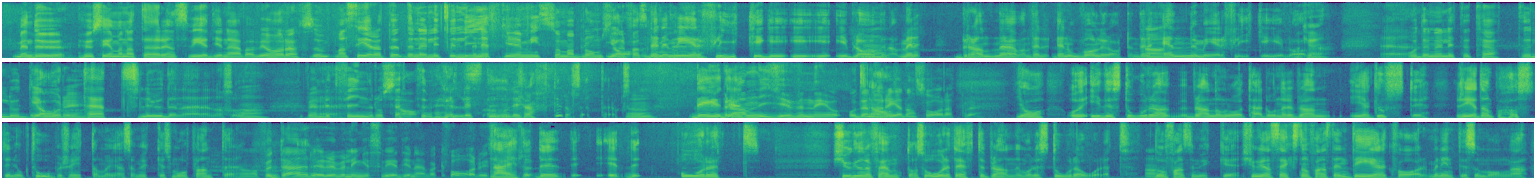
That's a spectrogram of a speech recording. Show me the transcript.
Men du, hur ser man att det här är en svedjenäva? Vi har alltså, man ser att den- är lite lik Den är... midsommarblomster. Ja, fast den är lite... mer flikig i, i, i- bladen. Men brandnävan, den, den ovanliga arten, den Ja. är ännu mer flikig i bladen. Okej. Eh, Och den är lite tät luddhårig. ja, tätsluden är den och så. Ja, Väldigt fin rosett. Ja, väldigt ja, kraftig rosett här också. Ja. Det är ju det, brann i juni och, den har redan svarat på det. ja, och i det stora brandområdet här då när det brann i augusti, redan på hösten i oktober så hittar man ganska mycket småplantor. Ja, för där är det väl ingen svedjenäva kvar i Nej, det, det, det, året 2015, så året efter branden var det stora året. Ja. Då fanns det mycket. 2016 fanns det en del kvar, men inte så många.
